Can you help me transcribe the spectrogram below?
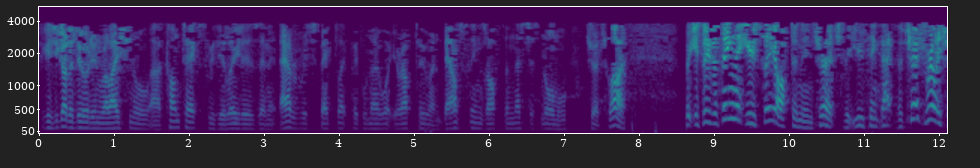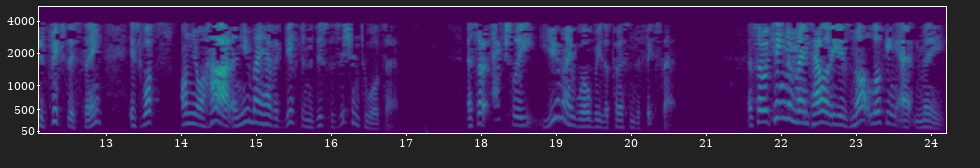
Because you've got to do it in relational uh, context with your leaders and out of respect, let people know what you're up to and bounce things off them. That's just normal church life. But you see, the thing that you see often in church that you think that the church really should fix this thing is what's on your heart, and you may have a gift and a disposition towards that. And so, actually, you may well be the person to fix that. And so, a kingdom mentality is not looking at me,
